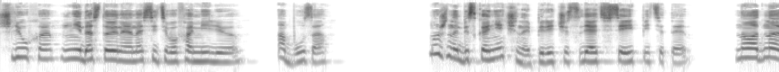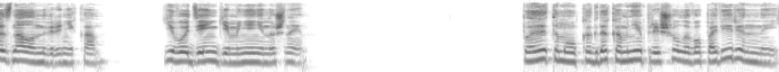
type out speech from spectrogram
Шлюха, недостойная носить его фамилию. Абуза. Можно бесконечно перечислять все эпитеты. Но одно я знала наверняка. Его деньги мне не нужны. Поэтому, когда ко мне пришел его поверенный,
